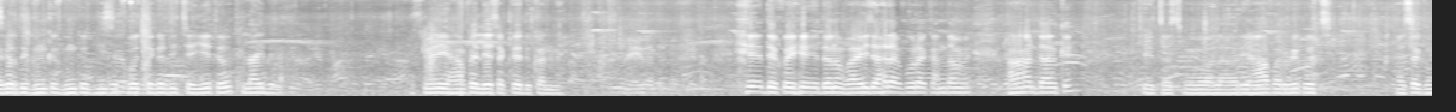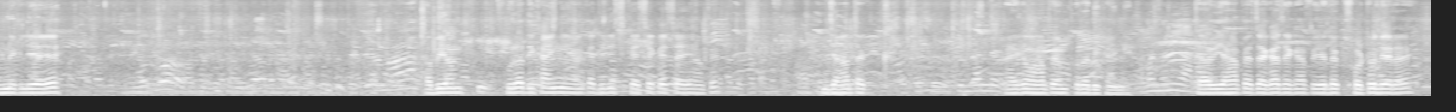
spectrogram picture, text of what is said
अगर दी घूम के घूम के घूम के कुछ अगर चाहिए तो। लाई दे। इसमें यहाँ पे ले सकते हैं दुकान में। ये देखो ये दोनों भाई जा रहा है पूरा कंधा में हाथ डाल के। ये चश्मे वाला और यहाँ पर भी कुछ ऐसा घूमने के लिए है। अभी हम पूरा दिखाएँगे यहाँ का दृश्य कैसे कैसा है यहाँ पे। जहाँ तक आएगा वहाँ पे हम पूरा दिखाएँगे। तो अभी यहाँ पे जगह जगह पे ये लोग फ़ोटो ले रहे हैं।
